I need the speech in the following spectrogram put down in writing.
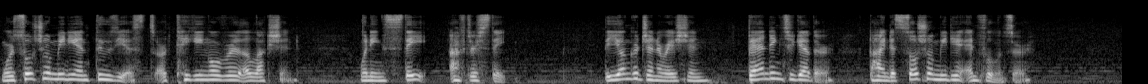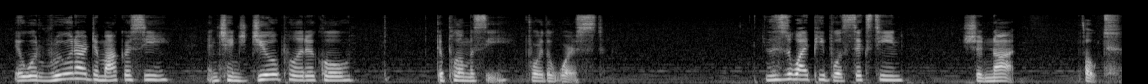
where social media enthusiasts are taking over the election, winning state after state. The younger generation banding together behind a social media influencer it would ruin our democracy and change geopolitical diplomacy for the worst. This is why people 16 should not vote.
